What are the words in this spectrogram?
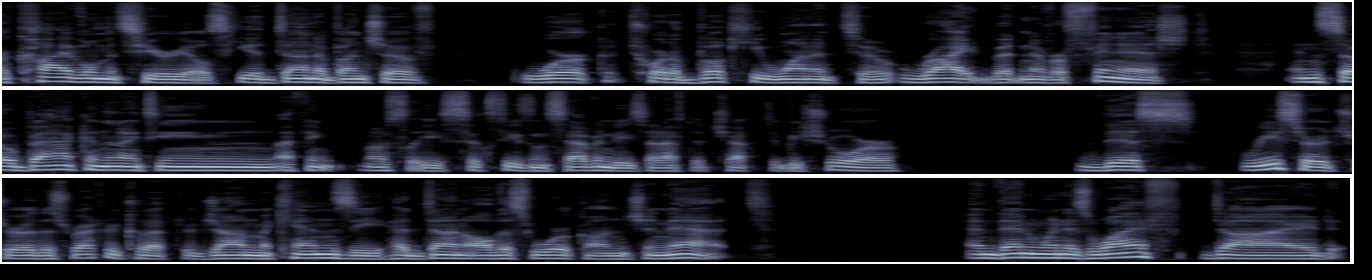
archival materials. He had done a bunch of work toward a book he wanted to write but never finished. And so back in the 19, I think mostly 60s and 70s, I'd have to check to be sure, this researcher, this record collector, John Mackenzie, had done all this work on Gennett. And then when his wife died,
